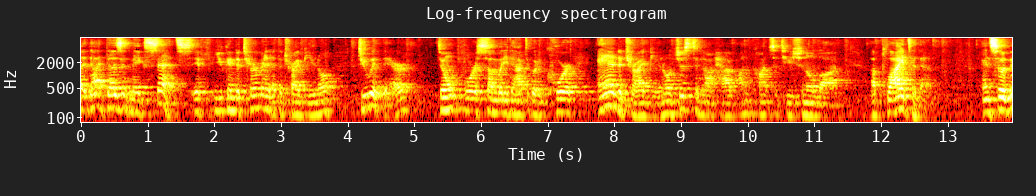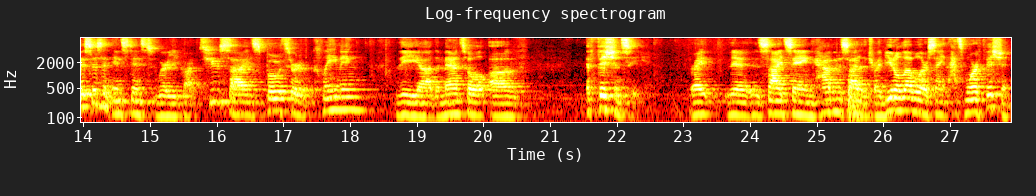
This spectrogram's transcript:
Like, that doesn't make sense. If you can determine it at the tribunal, do it there. Don't force somebody to have to go to court and a tribunal just to not have unconstitutional law applied to them. And so this is an instance where you've got two sides, both sort of claiming the, uh, the mantle of efficiency, right? The, the side saying having the side at the tribunal level are saying that's more efficient.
